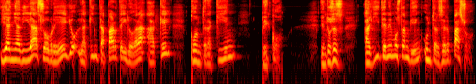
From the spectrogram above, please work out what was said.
y añadirá sobre ello la quinta parte y lo dará a aquel contra quien pecó. Entonces, allí tenemos también un tercer paso.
